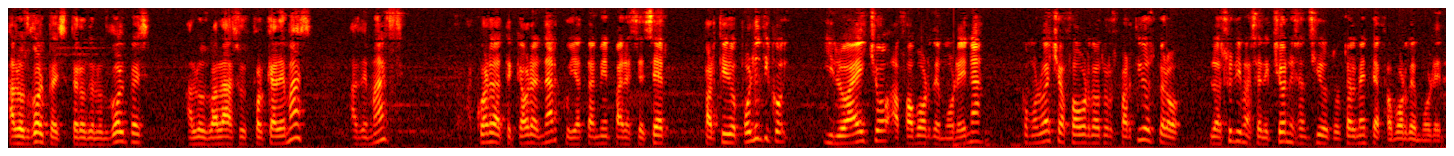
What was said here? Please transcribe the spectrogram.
a los golpes, pero de los golpes a los balazos, porque además, además, acuérdate que ahora el narco ya también parece ser partido político y lo ha hecho a favor de Morena, como lo ha hecho a favor de otros partidos, pero las últimas elecciones han sido totalmente a favor de Morena.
